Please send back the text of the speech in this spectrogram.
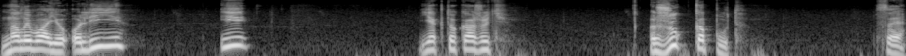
наливаю олії і, як то кажуть, жук капут. Все.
